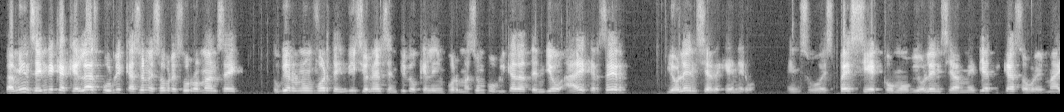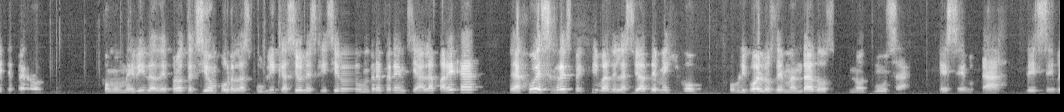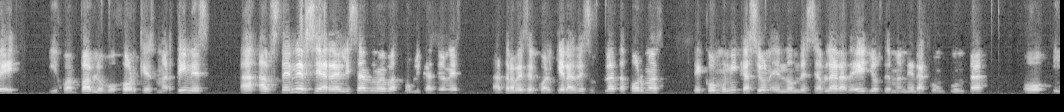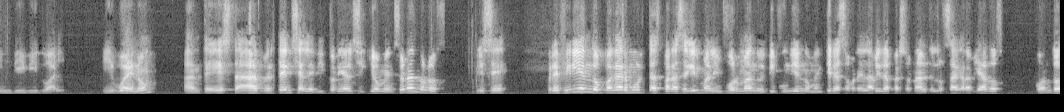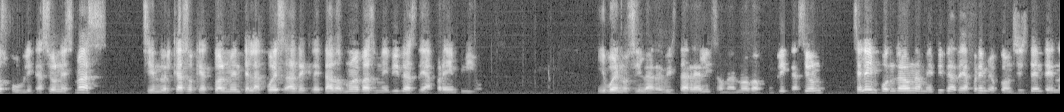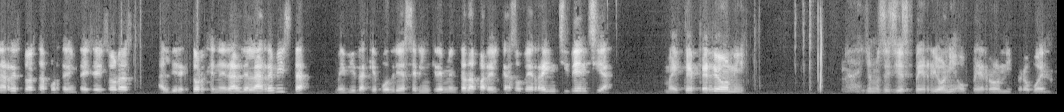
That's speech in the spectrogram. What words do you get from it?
También se indica que las publicaciones sobre su romance tuvieron un fuerte indicio en el sentido que la información publicada tendió a ejercer violencia de género, en su especie como violencia mediática sobre Maite Perrón. Como medida de protección por las publicaciones que hicieron referencia a la pareja, la juez respectiva de la Ciudad de México obligó a los demandados Notmusa S.A. DCB y Juan Pablo Bojorques Martínez a abstenerse a realizar nuevas publicaciones a través de cualquiera de sus plataformas de comunicación en donde se hablara de ellos de manera conjunta o individual. Y bueno, ante esta advertencia, la editorial siguió mencionándolos. Dice, prefiriendo pagar multas para seguir malinformando y difundiendo mentiras sobre la vida personal de los agraviados con dos publicaciones más, siendo el caso que actualmente la juez ha decretado nuevas medidas de apremio. Y bueno, si la revista realiza una nueva publicación, se le impondrá una medida de apremio consistente en arresto hasta por 36 horas al director general de la revista, medida que podría ser incrementada para el caso de reincidencia. Maite Perrioni yo no sé si es Perrioni o Perroni, pero bueno.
